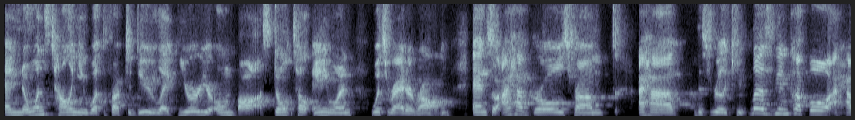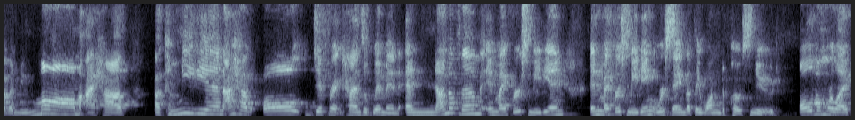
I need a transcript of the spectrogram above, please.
and no one's telling you what the fuck to do. Like you're your own boss. Don't tell anyone what's right or wrong. And so I have girls from I have this really cute lesbian couple, I have a new mom, I have a comedian, I have all different kinds of women and none of them in my first meeting in my first meeting were saying that they wanted to post nude. All of them were like,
